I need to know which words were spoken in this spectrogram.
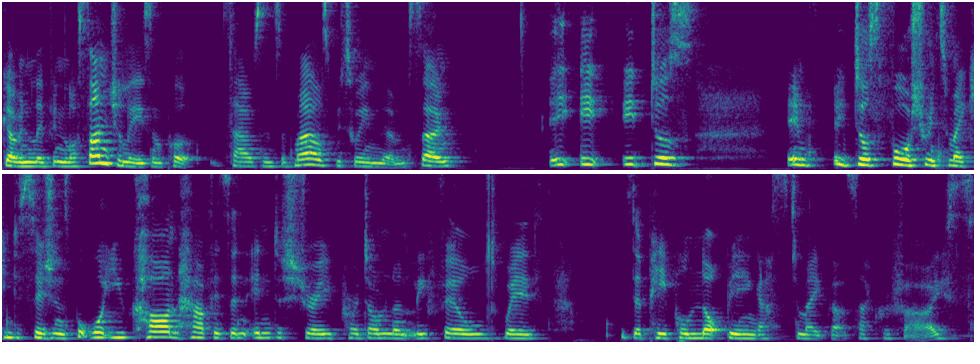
go and live in Los Angeles and put thousands of miles between them. So it, it, it does it does force you into making decisions, but what you can't have is an industry predominantly filled with the people not being asked to make that sacrifice.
